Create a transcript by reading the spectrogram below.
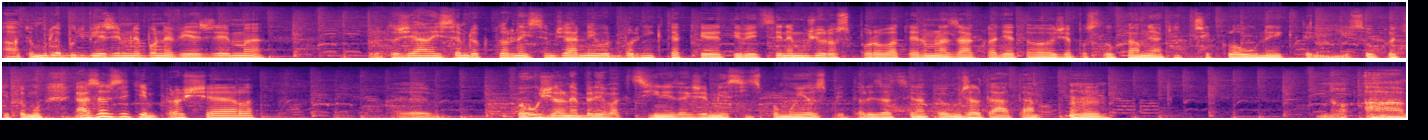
A tomuhle buď věřím, nebo nevěřím, protože já nejsem doktor, nejsem žádný odborník, tak eh, ty věci nemůžu rozporovat jenom na základě toho, že poslouchám nějaký tři klouny, který jsou proti tomu. Já jsem si tím prošel, eh, bohužel nebyly vakcíny, takže měsíc po mojí hospitalizaci na to umřel táta. Mhm. No a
